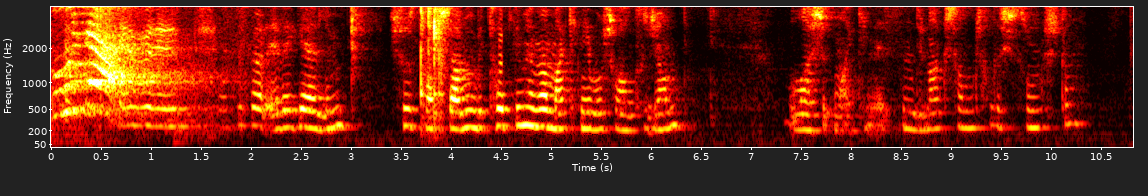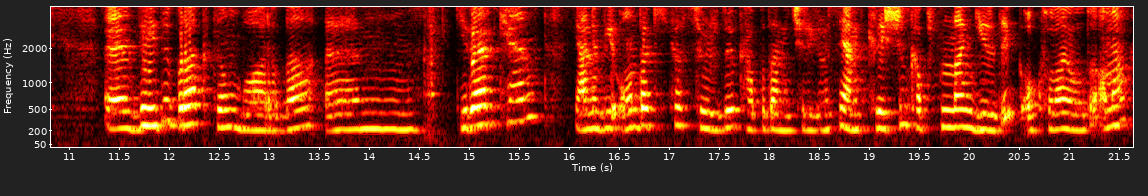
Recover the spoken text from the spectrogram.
Burada. Evet. Tekrar eve geldim. Şu saçlarımı bir toplayayım hemen makineyi boşaltacağım. Bulaşık makinesini dün akşam çalıştırmıştım. Ee, Zeyd'i bıraktım bu arada. Ee, girerken yani bir 10 dakika sürdü kapıdan içeri girmesi. Yani kreşin kapısından girdik. O kolay oldu ama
